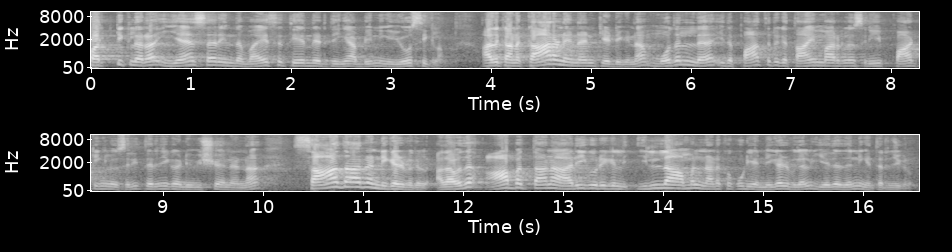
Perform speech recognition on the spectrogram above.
பர்டிகுலராக ஏன் சார் இந்த வயசை தேர்ந்தெடுத்தீங்க அப்படின்னு நீங்கள் யோசிக்கலாம். அதுக்கான காரணம் என்னன்னு கேட்டிங்கன்னா முதல்ல இதை பார்த்துட்டு இருக்க தாய்மார்களும் சரி பாட்டிங்களும் சரி தெரிஞ்சுக்க வேண்டிய விஷயம் என்னென்னா சாதாரண நிகழ்வுகள் அதாவது ஆபத்தான அறிகுறிகள் இல்லாமல் நடக்கக்கூடிய நிகழ்வுகள் எது எதுன்னு நீங்கள் தெரிஞ்சுக்கணும்.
